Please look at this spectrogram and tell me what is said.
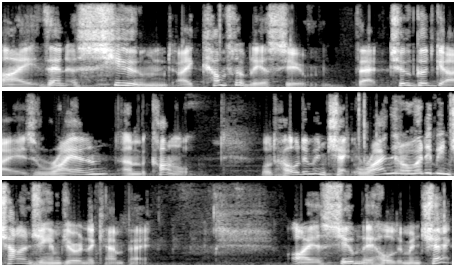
I then assumed, I comfortably assumed, that two good guys, Ryan and McConnell, would hold him in check. Ryan had already been challenging him during the campaign. I assume they hold him in check.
